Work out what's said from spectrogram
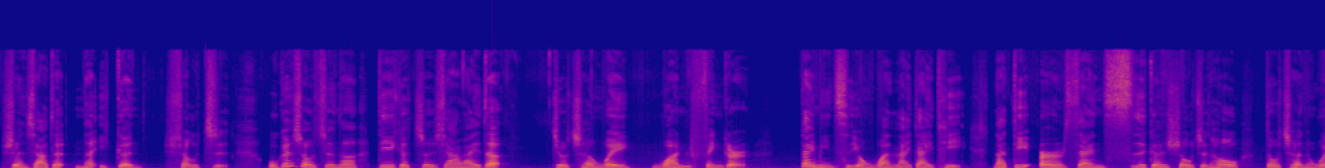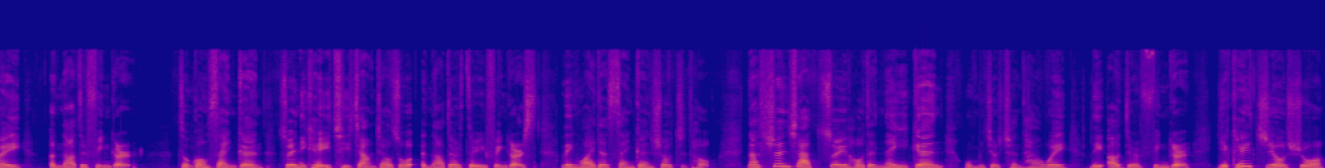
剩下的那一根手指，五根手指呢，第一个折下来的就称为 one finger，代名词用 one 来代替。那第二、三、四根手指头都称为 another finger。总共三根，所以你可以一起讲，叫做 another three fingers，另外的三根手指头。那剩下最后的那一根，我们就称它为 the other finger，也可以只有说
